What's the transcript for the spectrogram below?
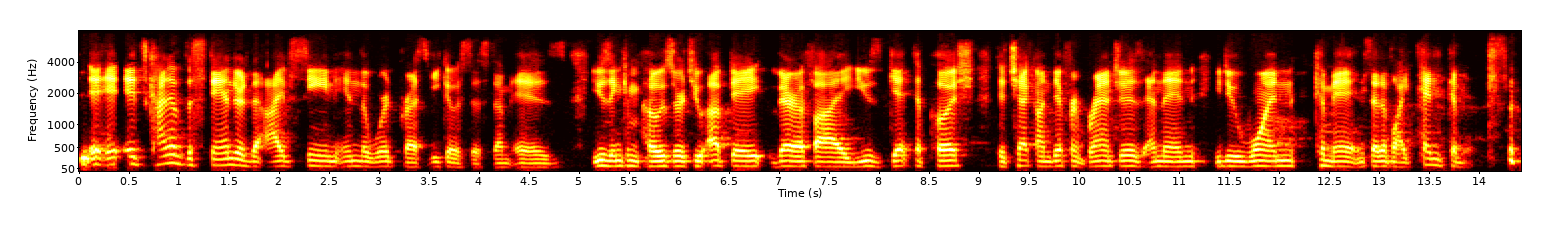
it it's kind of the standard that I've seen in the WordPress ecosystem is using Composer to update, verify, use Git to push to check on different branches, and then you do one commit instead of like ten commits.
